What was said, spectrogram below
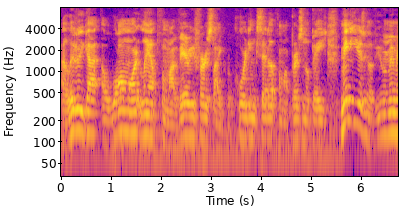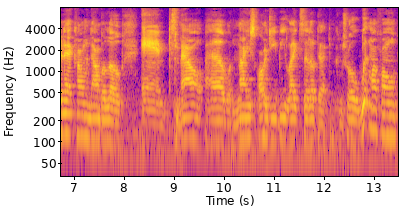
I literally got a Walmart lamp for my very first like recording setup for my personal page many years ago. If you remember that, comment down below. And now I have a nice RGB light setup that I can control with my phone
